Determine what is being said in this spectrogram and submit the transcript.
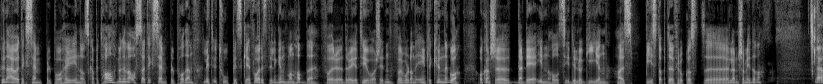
hun er jo et eksempel på høy innholdskapital, men hun er også et eksempel på den litt utopiske forestillingen man hadde for drøye 20 år siden, for hvordan det egentlig kunne gå. Og kanskje det er det innholdsideologien har spist opp til frokost, eh, lunsj og middag, da. Ja.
